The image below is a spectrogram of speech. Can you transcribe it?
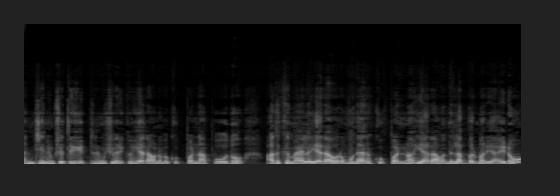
அஞ்சு நிமிஷத்துக்கு எட்டு நிமிஷம் வரைக்கும் எறாவை நம்ம குக் பண்ணால் போதும். அதுக்கு மேலே எறாவை ரொம்ப நேரம் குக் பண்ணால் எறா வந்து லப்பர் மாதிரி ஆயிடும்.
